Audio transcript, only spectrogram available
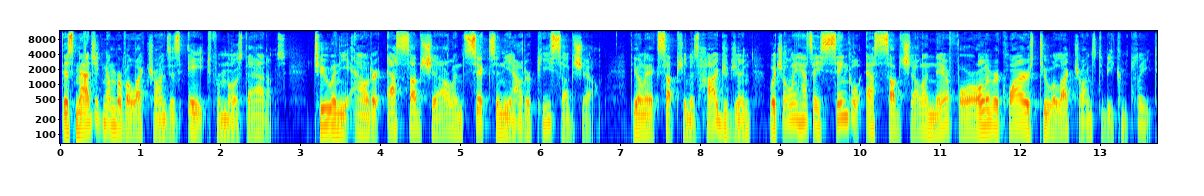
This magic number of electrons is 8 for most atoms, 2 in the outer s subshell and 6 in the outer p subshell. The only exception is hydrogen, which only has a single s subshell and therefore only requires two electrons to be complete.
